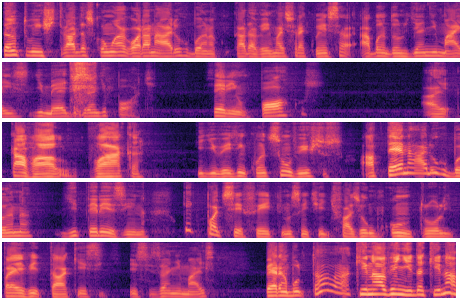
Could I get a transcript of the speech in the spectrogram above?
tanto em estradas como agora na área urbana, com cada vez mais frequência, abandono de animais de médio e grande porte. Seriam porcos, cavalo, vaca, que de vez em quando são vistos até na área urbana de Teresina. O que, que pode ser feito no sentido de fazer um controle para evitar que esse, esses animais perambulem? Então, aqui na avenida, aqui na,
